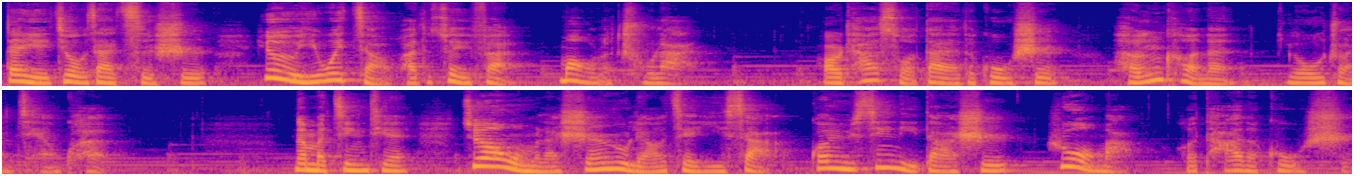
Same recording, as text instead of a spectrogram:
但也就在此时，又有一位狡猾的罪犯冒了出来，而他所带来的故事很可能扭转乾坤。那么今天就让我们来深入了解一下关于心理大师若玛和他的故事。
